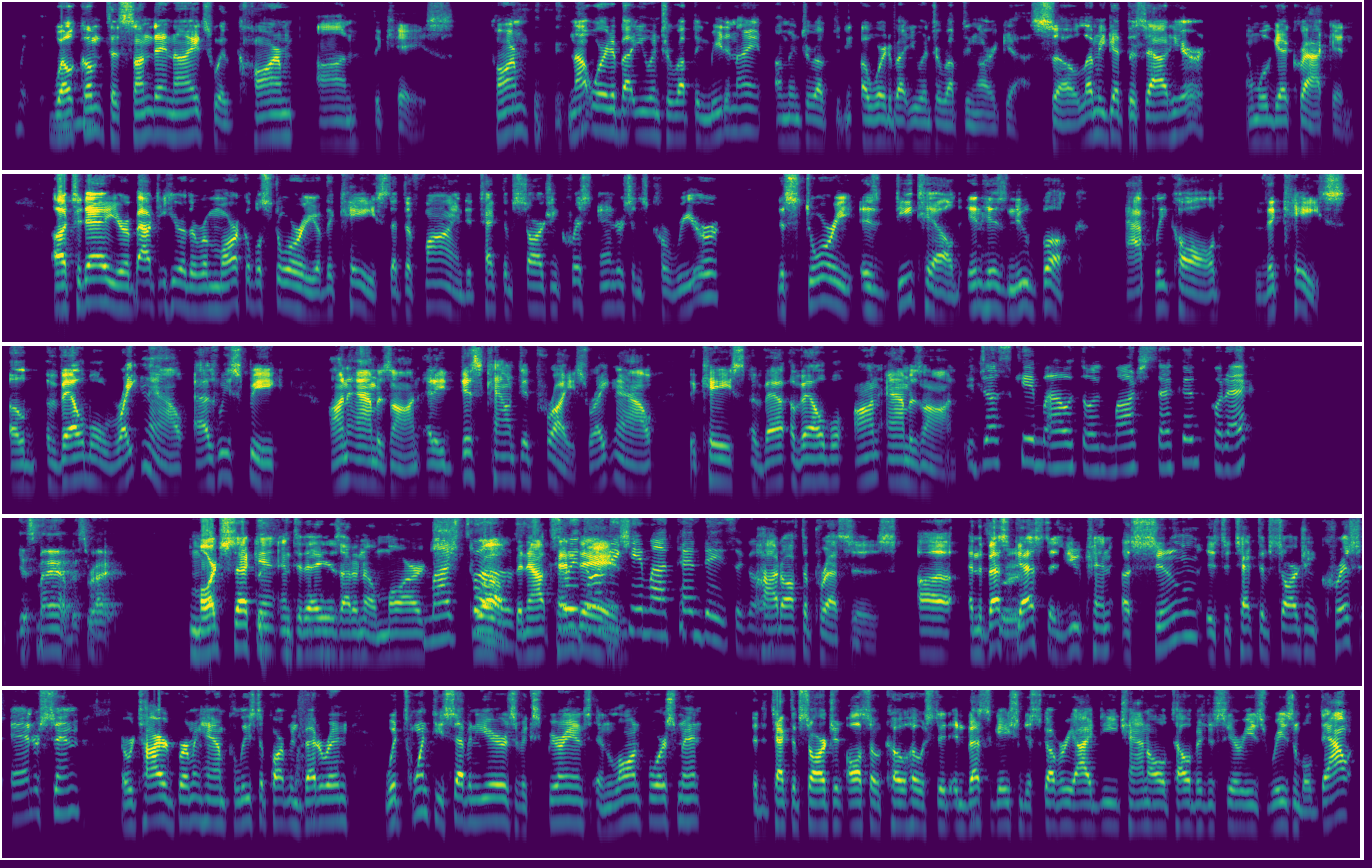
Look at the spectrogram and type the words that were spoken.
Welcome to Sunday nights with Carm on the case. Carm, not worried about you interrupting me tonight. I'm interrupting. Uh, worried about you interrupting our guests. So let me get this out here, and we'll get cracking. Uh, today, you're about to hear the remarkable story of the case that defined Detective Sergeant Chris Anderson's career. The story is detailed in his new book, aptly called "The Case," available right now as we speak on Amazon at a discounted price. Right now, the case ava- available on Amazon. It just came out on March second, correct? Yes, ma'am. That's right. March 2nd, and today is, I don't know, March, March 12th. twelfth. Been out So 10 it only came out ten days ago. hot off the presses. Uh, and the best Right. guest, as you can assume, is Detective Sergeant Chris Anderson, a retired Birmingham Police Department veteran with 27 years of experience in law enforcement. The detective sergeant also co-hosted Investigation Discovery ID channel television series Reasonable Doubt,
